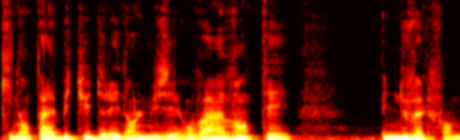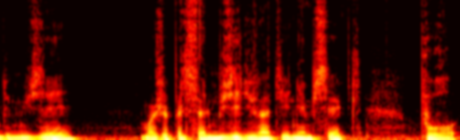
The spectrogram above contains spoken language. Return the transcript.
qui n'ont pas l'habitude d'aller dans le musée. On va inventer une nouvelle forme de musée. Moi, j'appelle ça le musée du 21e siècle pour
